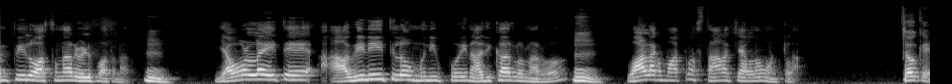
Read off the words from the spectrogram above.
ఎంపీలు వస్తున్నారు వెళ్ళిపోతున్నారు. ఎవళ్ళైతే అవినీతిలో మునిగిపోయిన అధికారులు ఉన్నారో. వాళ్ళకి మాత్రం స్థానచలనం ఉంటలా ఓకే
